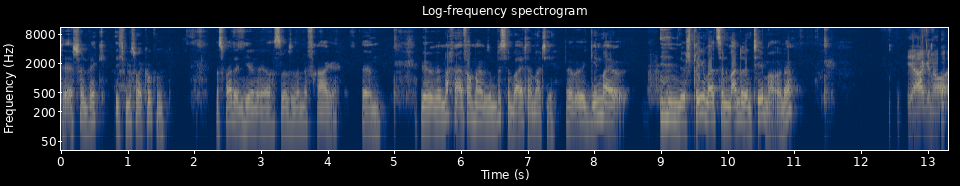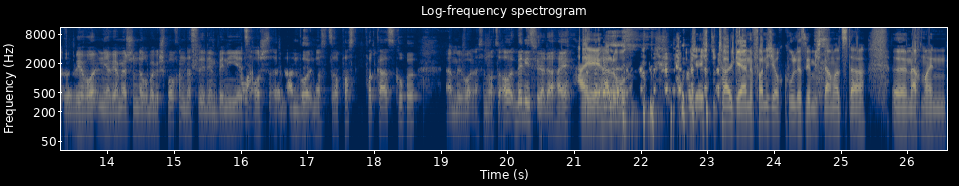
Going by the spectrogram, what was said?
Der ist schon weg. Ich muss mal gucken. Was war denn hier noch so, so eine Frage? Ähm, wir, wir machen einfach mal so ein bisschen weiter, Matti. Wir, wir gehen mal, wir springen mal zu einem anderen Thema, oder? Ja, genau. Also wir wollten ja, wir haben ja schon darüber gesprochen, dass wir den Benny jetzt ausladen wollten aus unserer Podcast-Gruppe. Ähm, wir wollten das dann noch so. Oh, Benny ist wieder da. Hi. Hi, hallo. Ich hab euch echt total gerne. Fand ich auch cool, dass ihr mich damals da äh, nach meinen,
